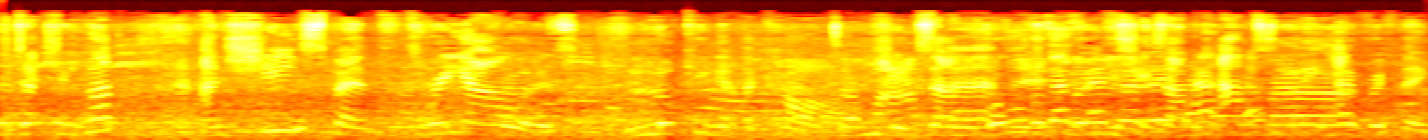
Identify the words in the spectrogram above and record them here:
Detection Club, and she spent three hours looking at the car. She examined all the clues, she examined absolutely everything.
